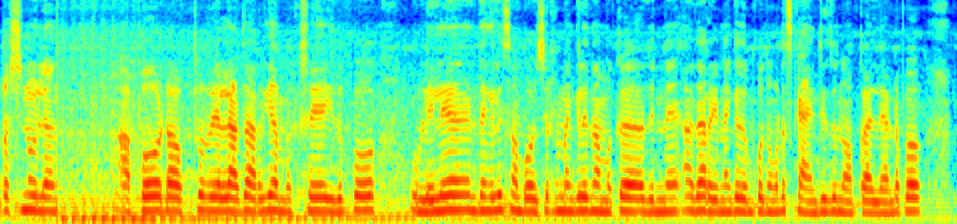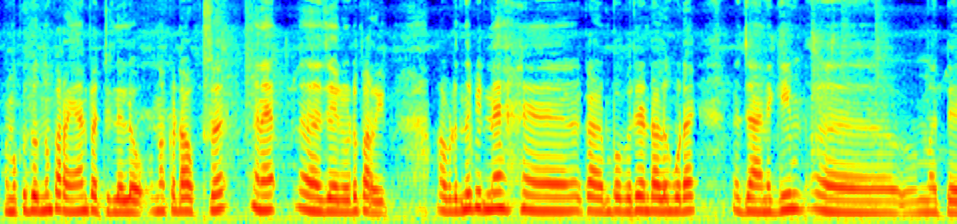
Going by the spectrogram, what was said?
പ്രശ്നമില്ല അപ്പോൾ ഡോക്ടർ എല്ലാം അതറിയാം പക്ഷേ ഇതിപ്പോൾ ഉള്ളിൽ എന്തെങ്കിലും സംഭവിച്ചിട്ടുണ്ടെങ്കിൽ നമുക്ക് അതിനെ അതറിയണമെങ്കിൽ നമുക്കൊന്നും കൂടെ സ്കാൻ ചെയ്ത് നോക്കാം. അല്ലാണ്ട് അപ്പോൾ നമുക്കിതൊന്നും പറയാൻ പറ്റില്ലല്ലോ എന്നൊക്കെ ഡോക്ടർ ഇങ്ങനെ ജയനോട് പറയും. അവിടുന്ന് പിന്നെ കാണുമ്പോൾ ഇവർ രണ്ടാളും കൂടെ ജാനകിയും മറ്റേ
